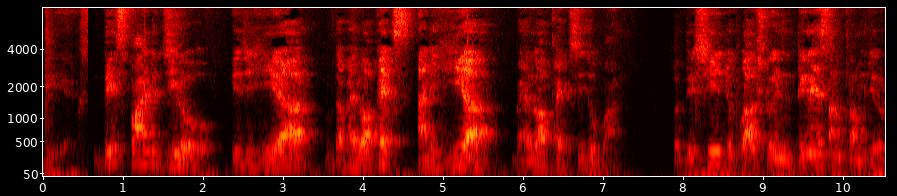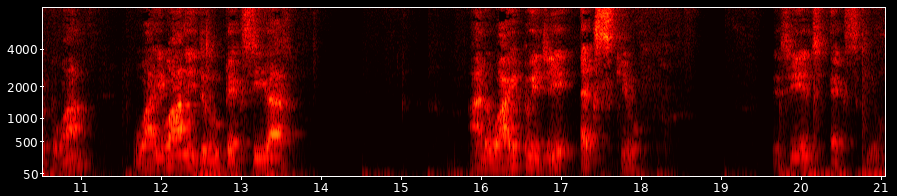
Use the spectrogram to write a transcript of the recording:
dx. This point 0 is here the value of x and here value of x is 1. So this is equals to integration from 0 to 1 y1 is root x here and y2 is x cube. This is x cube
